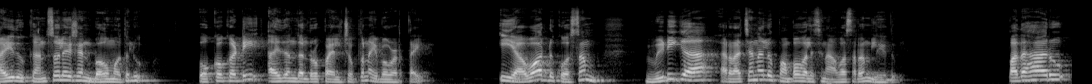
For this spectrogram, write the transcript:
ఐదు కన్సోలేషన్ బహుమతులు ఒక్కొక్కటి ఐదు వందల రూపాయల చొప్పున ఇవ్వబడతాయి. ఈ అవార్డు కోసం విడిగా రచనలు పంపవలసిన అవసరం లేదు. పదహారు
